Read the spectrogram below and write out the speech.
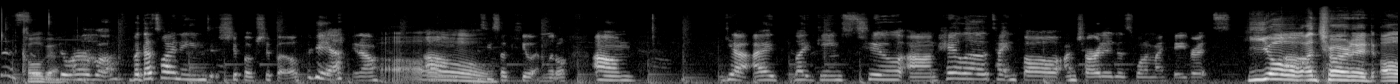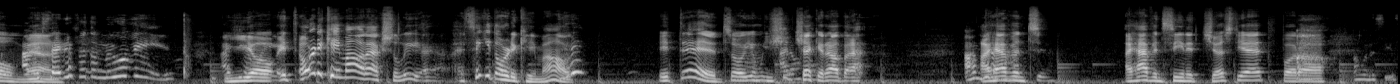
Koga. Koga's Koga. so adorable. But that's why I named Shippo Shippo. Yeah. You know. Um, 'cause Oh. he's so cute and little. Um, yeah, I like games too. Um, Halo, Titanfall, Uncharted is one of my favorites. Yo, um, Uncharted. Oh man. I'm excited for the movie. Yo, wait. it already came out actually. I, I think it already came out. Did It did. So you, you should don't check it out. But I, I'm I gonna have haven't- to. I haven't seen it just yet. But uh, I want to see it.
